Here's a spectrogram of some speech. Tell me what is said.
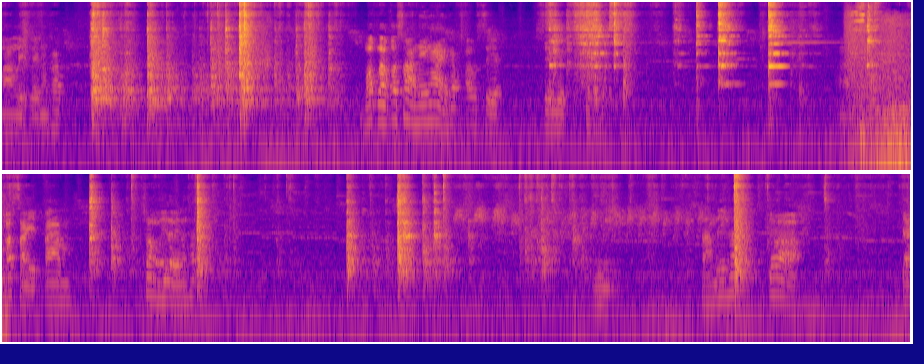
วางเหล็กเลยนะครับบล็อกเราก็สร้างง่ายๆครับ เอาเศษเศษเหล็กก็ใส่ตามช่องนี้เลยนะครับอืม ตามนี้ครับ ก็จะ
